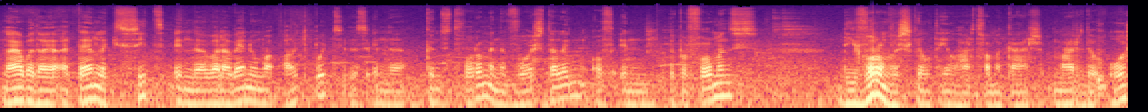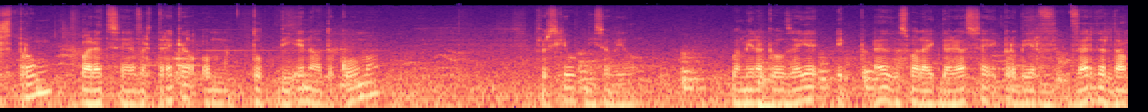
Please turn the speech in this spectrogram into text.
Nou ja, wat je uiteindelijk ziet in de, wat wij noemen output, dus in de kunstvorm, in de voorstelling of in de performance, die vorm verschilt heel hard van elkaar. Maar de oorsprong waaruit zij vertrekken om tot die inhoud te komen, verschilt niet zoveel. Waarmee ik wil zeggen, ik, hè, dat is wat ik daar juist zei, ik probeer verder dan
